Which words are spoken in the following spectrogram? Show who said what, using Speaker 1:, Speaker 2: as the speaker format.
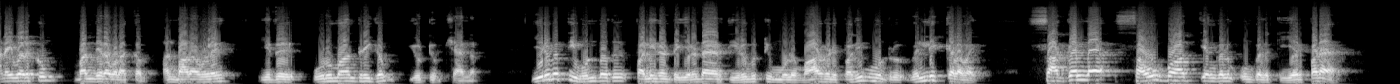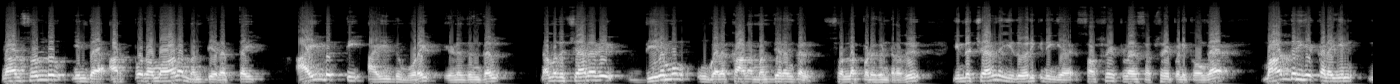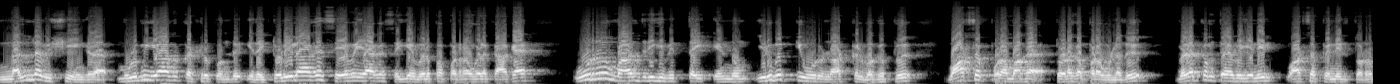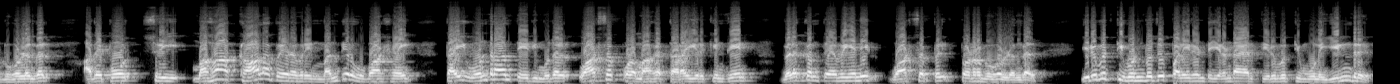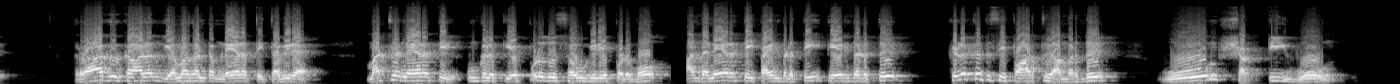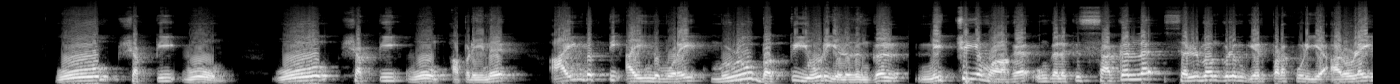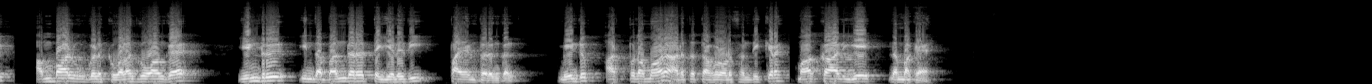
Speaker 1: அனைவருக்கும் மந்திர வணக்கம். அன்பானவர்களே இது உருமாந்திரிகம் யூடியூப் சேனல். இருபத்தி ஒன்பது பன்னிரெண்டு இரண்டாயிரத்தி இருபத்தி மூணு மார்கழி பதிமூன்று வெள்ளிக்கிழமை சகல சௌபாக்கியங்களும் உங்களுக்கு ஏற்பட நான் சொல்லும் இந்த அற்புதமான மந்திரத்தை ஐம்பத்தி ஐந்து முறை எழுதுங்கள். நமது சேனலில் தினமும் உங்களுக்கான மந்திரங்கள் சொல்லப்படுகின்றது. இந்த சேனலை இது வரைக்கும் நீங்க சப்ஸ்கிரைப் பண்ண சப்ஸ்கிரைப் பண்ணிக்கோங்க. மாந்திரிக கலையின் நல்ல விஷயங்களை முழுமையாக கற்றுக்கொண்டு இதை தொழிலாக சேவையாக செய்ய விருப்பப்படுறவங்களுக்காக ஒரு மாந்திரிக வித்தை என்னும் இருபத்தி ஒரு நாட்கள் வகுப்பு வாட்ஸ்அப் மூலமாக தொடங்கப்பட உள்ளது. விளக்கம் தேவையெனில் வாட்ஸ்அப் எண்ணில் தொடர்பு கொள்ளுங்கள். அதே போல் ஸ்ரீ மகா கால பைரவரின் மந்திர உபாசனை தை ஒன்றாம் தேதி முதல் வாட்ஸ்அப் மூலமாக தர இருக்கின்றேன். விளக்கம் தேவையெனில் வாட்ஸ்அப்பில் தொடர்பு கொள்ளுங்கள். இருபத்தி ஒன்பது பனிரெண்டு இரண்டாயிரத்தி இருபத்தி மூணு இன்று ராகு காலம் யமகண்டம் நேரத்தை தவிர மற்ற நேரத்தில் உங்களுக்கு எப்பொழுது சௌகரியப்படுமோ அந்த நேரத்தை பயன்படுத்தி தேர்ந்தெடுத்து கிழக்கு திசை பார்த்து அமர்ந்து ஓம் சக்தி ஓம் ஓம் சக்தி ஓம் ஓம் சக்தி ஓம் அப்படின்னு ஐம்பத்தி ஐந்து முறை முழு பக்தியோடு எழுதுங்கள். நிச்சயமாக உங்களுக்கு சகல செல்வங்களும் ஏற்படக்கூடிய அருளை அம்பாள் உங்களுக்கு வழங்குவாங்க. இன்று இந்த மந்திரத்தை எழுதி பயன்பெறுங்கள். மீண்டும் அற்புதமான அடுத்த தகவலோடு சந்திக்கிறேன். மாக்காளியே நமக.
